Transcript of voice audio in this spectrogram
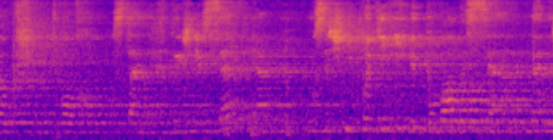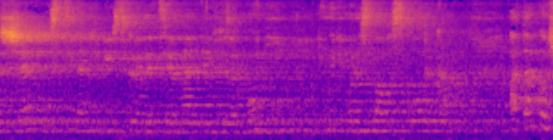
Упродовж двох останніх тижнів серпня музичні події відбувалися не лише у стінах Львівської національної філармонії імені Мирослава Скорика, а також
